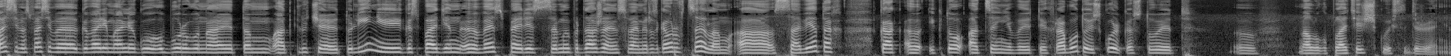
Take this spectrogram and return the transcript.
Спасибо, спасибо. Говорим Олегу Бурову на этом. Отключаю эту линию. И господин э, Весперис, мы продолжаем с вами разговор в целом о советах, как э, и кто оценивает их работу и сколько стоит э, налогоплательщику их содержание.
